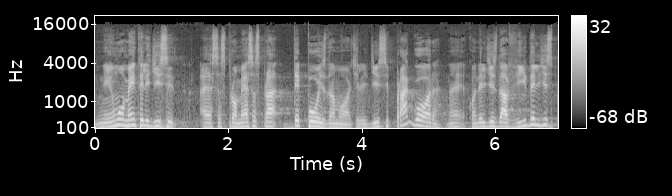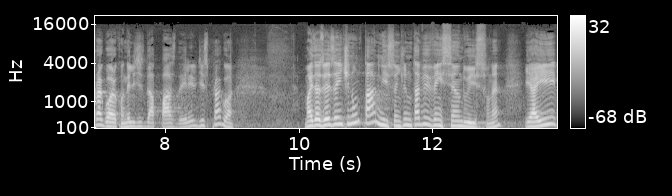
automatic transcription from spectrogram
Em nenhum momento ele disse essas promessas para depois da morte. Ele disse para agora. Né? Quando ele diz da vida, ele diz para agora. Quando ele diz da paz dele, ele diz para agora. Mas às vezes a gente não está nisso, a gente não está vivenciando isso. Né? E aí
